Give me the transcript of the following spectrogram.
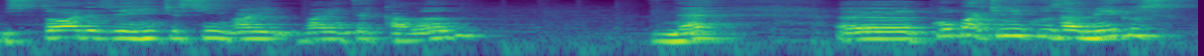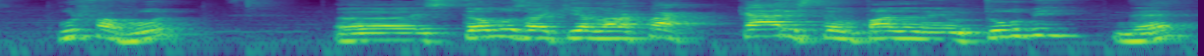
histórias, e a gente assim vai, vai intercalando, né? Uh, compartilhem com os amigos, por favor. Uh, estamos aqui agora com a cara estampada no YouTube, né?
